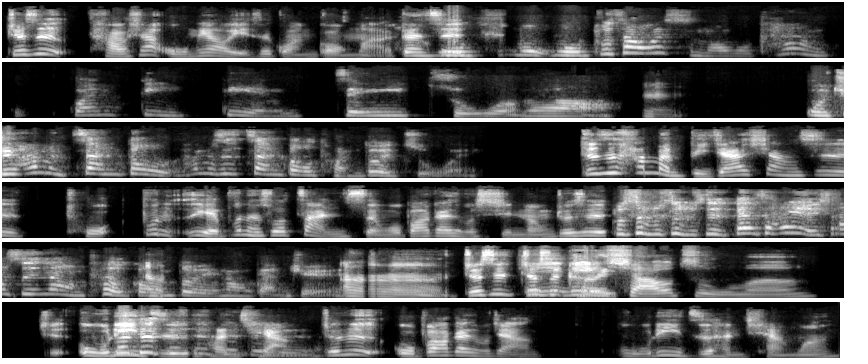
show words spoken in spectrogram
就是好像武庙也是关公嘛，但是我我，我不知道为什么，我看关帝殿这一组有没有？嗯，我觉得他们战斗，他们是战斗团队组哎、欸，就是他们比较像是陀不也不能说战神，我不知道该怎么形容，就是不是不是不是，但是他有像是那种特工队那种感觉，嗯嗯嗯，就是就是可以小组吗？就武力值很强，就是我不知道该怎么讲。武力值很强吗？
